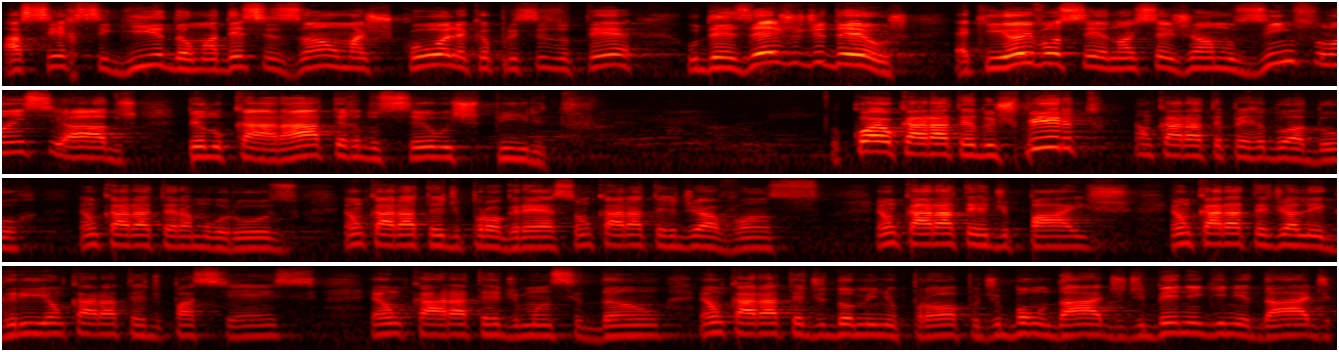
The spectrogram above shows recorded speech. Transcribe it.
a ser seguida, uma decisão, uma escolha que eu preciso ter. O desejo de Deus é que eu e você nós sejamos influenciados pelo caráter do seu espírito. Qual é o caráter do espírito? É um caráter perdoador, é um caráter amoroso, é um caráter de progresso, é um caráter de avanço, é um caráter de paz, é um caráter de alegria, é um caráter de paciência, é um caráter de mansidão, é um caráter de domínio próprio, de bondade, de benignidade,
